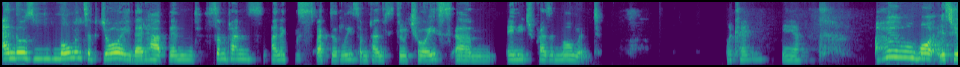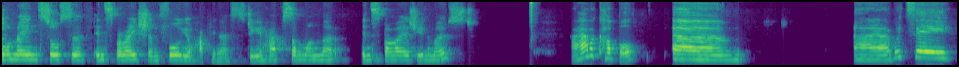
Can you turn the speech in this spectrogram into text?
and those moments of joy that happened sometimes unexpectedly, sometimes through choice um, in each present moment. Okay, yeah. Who or what is your main source of inspiration for your happiness? Do you have someone that inspires you the most? I have a couple. Um, I would say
